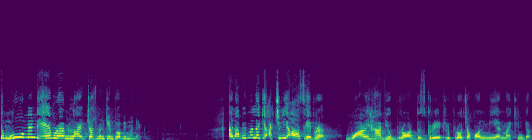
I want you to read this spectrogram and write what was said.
The moment Abraham lied, judgment came to Abimelech. And Abimelech actually asked Abraham, Why have you brought this great reproach upon me and my kingdom?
